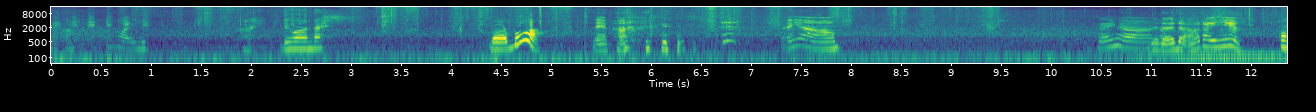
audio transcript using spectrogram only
Nè con. đi qua bên đây Đẹp quá đẹp hả cái uh, cái uh, để để ở đây nha Ờ.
